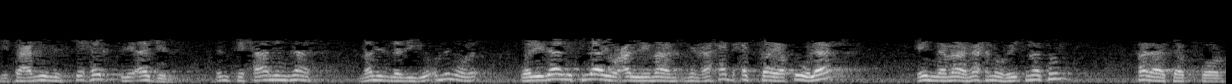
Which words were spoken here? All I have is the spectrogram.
لتعليم السحر لأجل امتحان الناس. من الذي يؤمن ولذلك لا يعلمان من أحد حتى يقولا إنما نحن فتنة فلا تكفر.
